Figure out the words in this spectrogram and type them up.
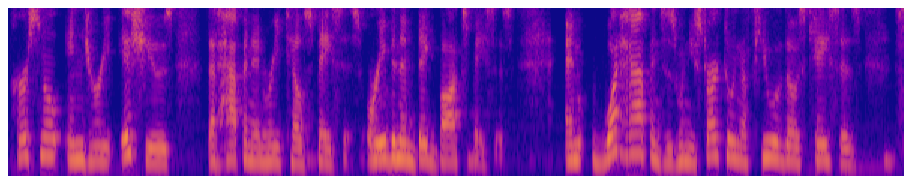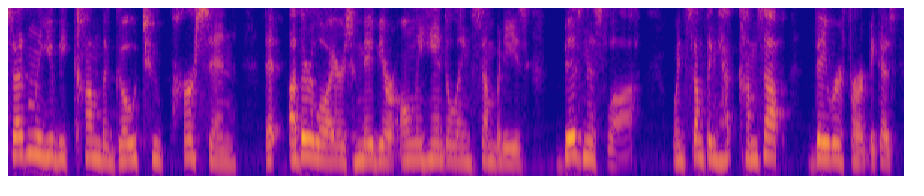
personal injury issues that happen in retail spaces or even in big box spaces. And what happens is when you start doing a few of those cases, suddenly you become the go-to person that other lawyers who maybe are only handling somebody's business law when something comes up, they refer because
